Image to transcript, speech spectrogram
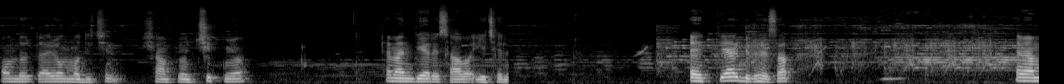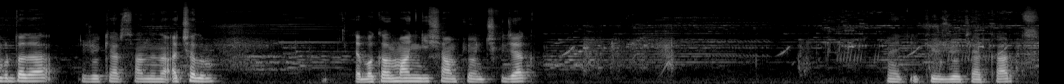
14 değerli olmadığı için şampiyon çıkmıyor. Hemen diğer hesaba geçelim. Evet diğer bir hesap. Hemen burada da Joker sandığını açalım. E bakalım hangi şampiyon çıkacak. Evet 200 Joker kart.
